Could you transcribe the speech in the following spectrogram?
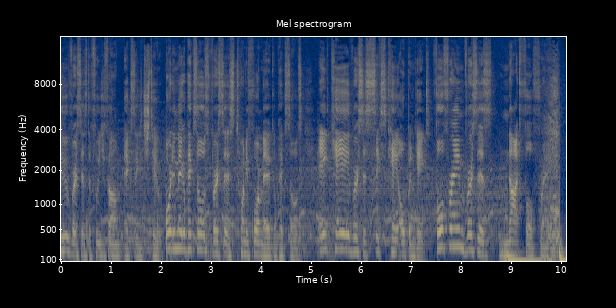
II versus the Fujifilm X-H2. 40 megapixels versus 24 megapixels. 8K versus 6K open gate. Full frame versus not full frame.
